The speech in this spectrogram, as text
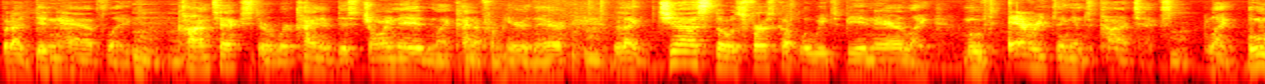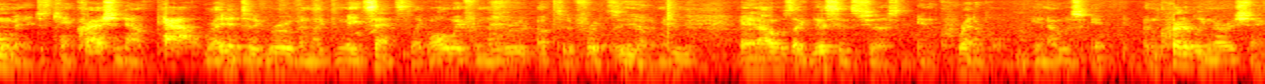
but I didn't have like mm-hmm. context or were kind of disjointed and like kind of from here or there. Mm-hmm. Like just those first couple of weeks being there, like moved everything into context. Mm. Like boom, and it just came crashing down, pow, right mm-hmm. into the groove, and like made sense, like all the way from the root up to the fruits. You know what I mean? And I was like, this is just incredible. You know, it was incredibly nourishing.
